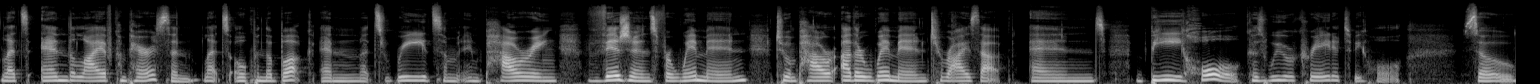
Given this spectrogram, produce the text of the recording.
Let's end the lie of comparison. Let's open the book and let's read some empowering visions for women to empower other women to rise up and be whole because we were created to be whole. So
